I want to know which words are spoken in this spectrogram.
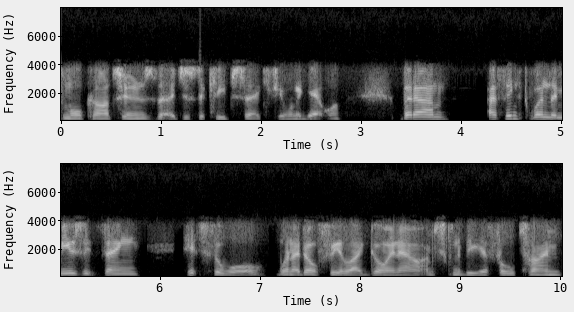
small cartoons that are just a keepsake if you want to get one. But um, I think when the music thing hits the wall, when I don't feel like going out, I'm just going to be a full time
